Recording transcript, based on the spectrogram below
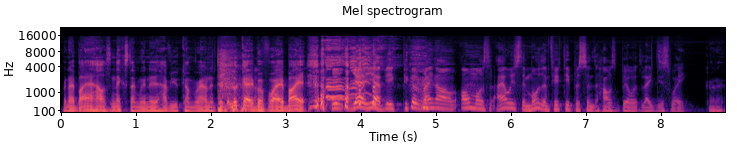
When I buy a house next time, I'm going to have you come around and take a look at it before I buy it. yeah, yeah. Because right now, almost I always say more than fifty percent of the house built like this way. Got it.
